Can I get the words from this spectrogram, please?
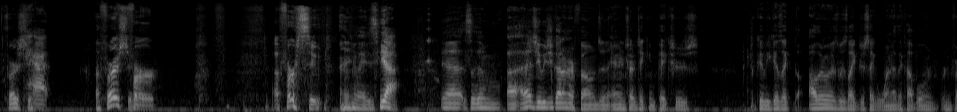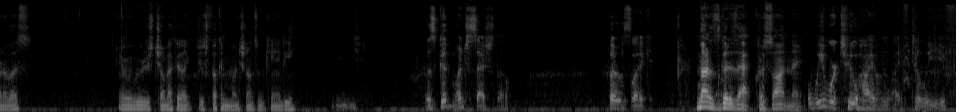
first cat a first fur, a fursuit. Anyways, yeah, yeah. So then uh, eventually we just got on our phones and Aaron started taking pictures because because like all there was was like just like one other couple in, in front of us. And we were just chilling back there, like just fucking munching on some candy. It was a good munch sesh though. But it was like Not as good as that croissant night. we were too high on life to leave.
